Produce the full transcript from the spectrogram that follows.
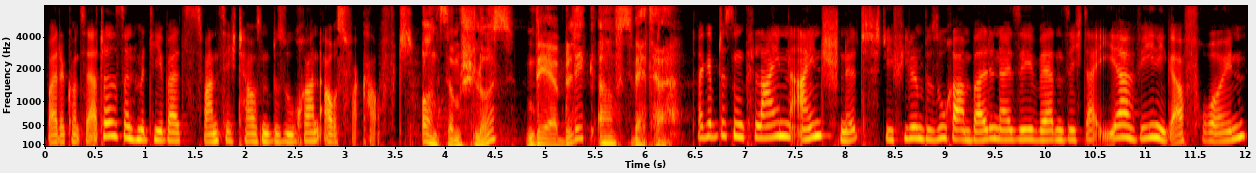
Beide Konzerte sind mit jeweils 20.000 Besuchern ausverkauft. Und zum Schluss der Blick aufs Wetter. Da gibt es einen kleinen Einschnitt. Die vielen Besucher am Baldeneysee werden sich da eher weniger freuen.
